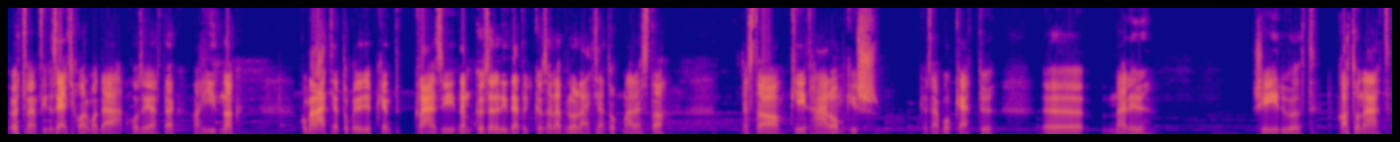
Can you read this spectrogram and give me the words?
50 feet, az egyharmadához értek a hídnak. Akkor már látjátok, hogy egyébként kvázi nem közeledik, de hát, hogy közelebbről látjátok már ezt a, ezt a két-három kis, igazából kettő ö, menő, sérült katonát,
